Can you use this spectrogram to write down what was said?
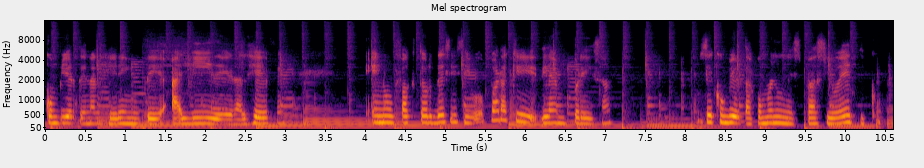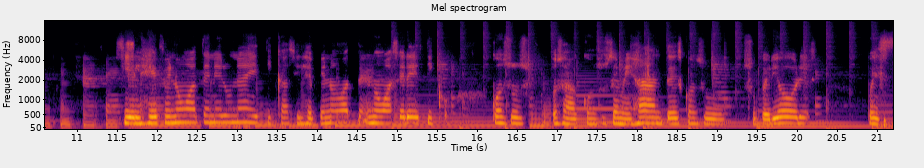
convierten al gerente, al líder, al jefe, en un factor decisivo para que la empresa se convierta como en un espacio ético. Si el jefe no va a tener una ética, si el jefe no va a, no va a ser ético con sus, o sea, con sus semejantes, con sus superiores, pues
